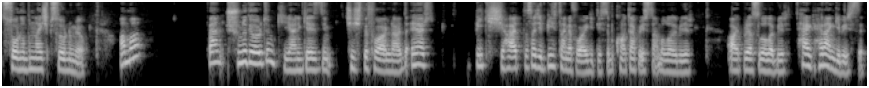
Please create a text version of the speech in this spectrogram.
sorunu, bununla hiçbir sorunum yok. Ama ben şunu gördüm ki yani gezdiğim çeşitli fuarlarda eğer bir kişi hayatta sadece bir tane fuara gittiyse bu Contemporary İstanbul olabilir, Art Brussels olabilir, her, herhangi birisi.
